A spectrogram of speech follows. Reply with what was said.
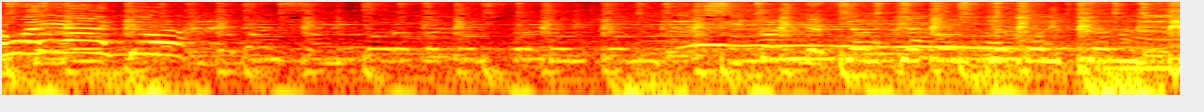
àwọn yá àjọ. Waka waka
